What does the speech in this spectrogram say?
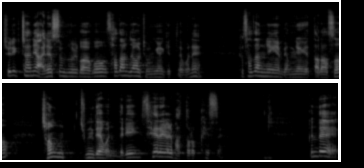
출입찬이 아니었음에도 불구하고 사단장을 존경했기 때문에 그 사단장의 명령에 따라서 정 중대원들이 세례를 받도록 했어요. 근데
